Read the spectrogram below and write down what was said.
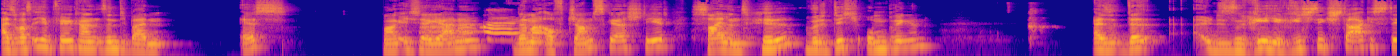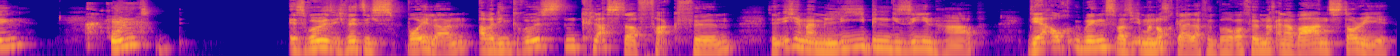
also was ich empfehlen kann, sind die beiden S. Mag ich sehr gerne. Oh Wenn man auf Jumpscare steht, Silent Hill würde dich umbringen. Also, das, das ist ein ri- richtig starkes Ding. Okay. Und es wohl, ich will jetzt nicht spoilern, aber den größten Clusterfuck-Film, den ich in meinem Leben gesehen habe, der auch übrigens, was ich immer noch geiler finde bei Horrorfilmen, nach einer wahren Story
